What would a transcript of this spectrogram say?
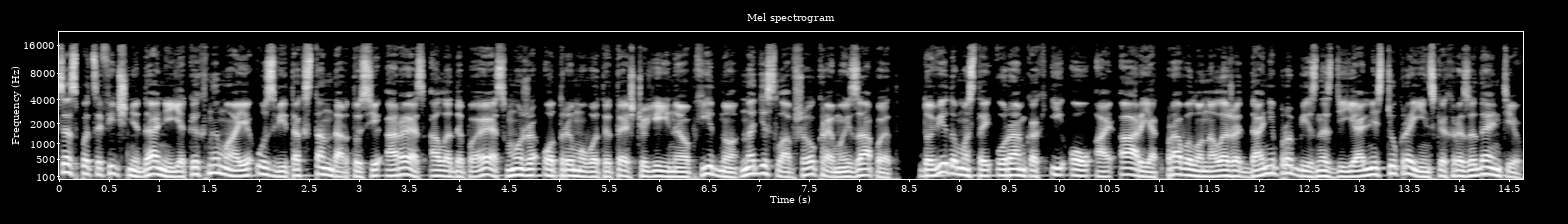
це специфічні дані, яких немає у звітах стандарту CRS, але ДПС може отримувати те, що їй необхідно, надіславши окремий запит. До відомостей у рамках EOIR, як правило, належать дані про бізнес-діяльність українських резидентів,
